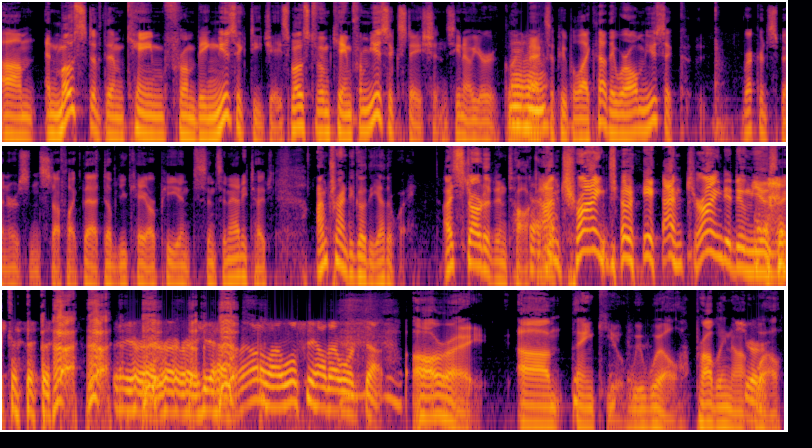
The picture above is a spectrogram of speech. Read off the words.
Um, and most of them came from being music DJs. Most of them came from music stations. You know, your Glenn mm-hmm. Becks and people like that. They were all music record spinners and stuff like that, WKRP and Cincinnati types. I'm trying to go the other way. I started in talk. I'm trying to. I'm trying to do music. right, right, right. Yeah. Well, we'll see how that works out. All right. Um, thank you. We will. Probably not sure. well.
